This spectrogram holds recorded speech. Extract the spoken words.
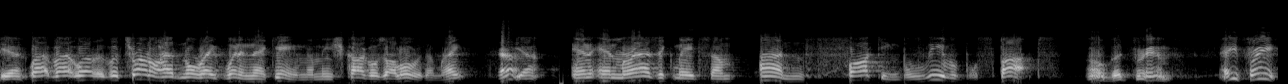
Yeah, Well, well, well, well, Toronto had no right winning that game. I mean, Chicago's all over them, right? Yeah. yeah. And and Mrazek made some unfucking believable stops. Oh, good for him. Hey, Frank,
